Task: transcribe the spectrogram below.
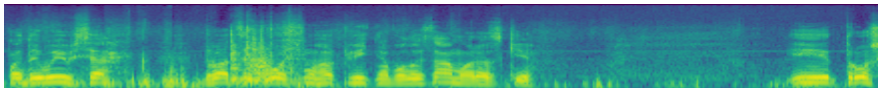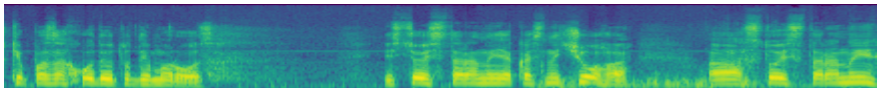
подивився, 28 квітня були заморозки. І трошки позаходив туди мороз. І з цієї сторони якось нічого, а з тої сторони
